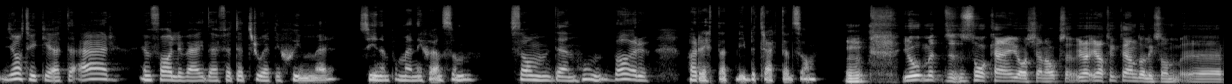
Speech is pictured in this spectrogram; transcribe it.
jag tycker att det är en farlig väg därför att jag tror att det skymmer synen på människan som, som den hon bör ha rätt att bli betraktad som. Mm. Jo, men så kan jag känna också. Jag, jag tyckte ändå liksom eh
